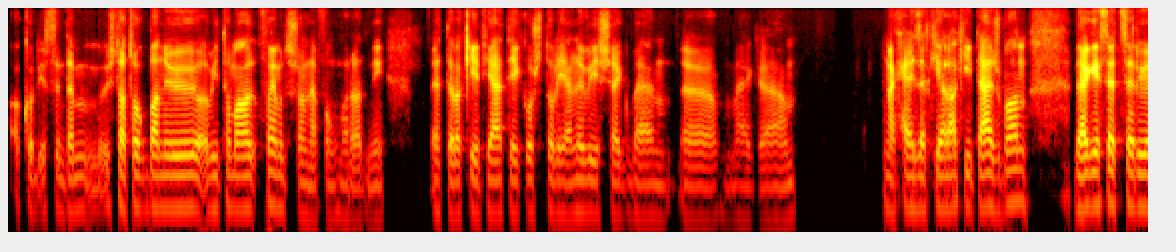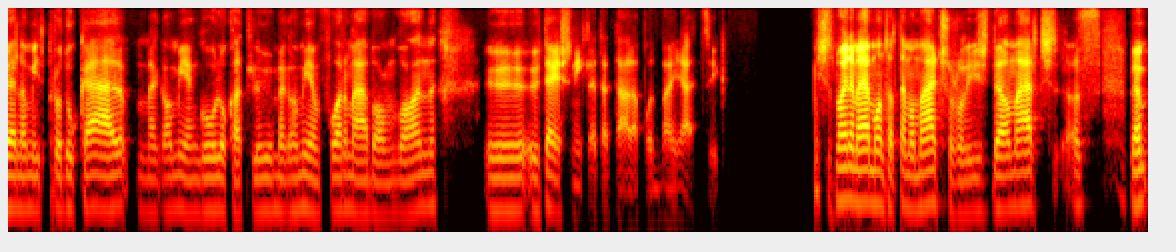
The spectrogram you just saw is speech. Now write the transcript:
akkor szerintem statokban ő, a Vitoma folyamatosan le fog maradni ettől a két játékostól ilyen lövésekben, meg, meg helyzet kialakításban, de egész egyszerűen, amit produkál, meg amilyen gólokat lő, meg amilyen formában van, ő, ő teljesen ikletett állapotban játszik. És ezt majdnem elmondhatnám a Márcsról is, de a Márcs az be,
